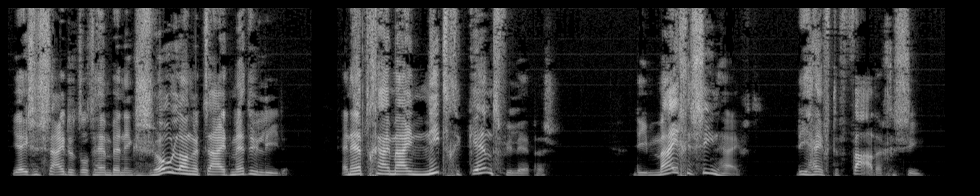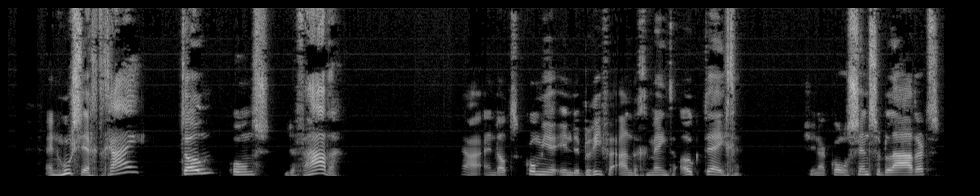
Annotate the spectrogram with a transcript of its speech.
Jezus zeide tot hem, ben ik zo lange tijd met u lieden. En hebt gij mij niet gekend, Filippus? Die mij gezien heeft, die heeft de Vader gezien. En hoe zegt gij? Toon ons de Vader. Ja, en dat kom je in de brieven aan de gemeente ook tegen. Als je naar Colossense bladert,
